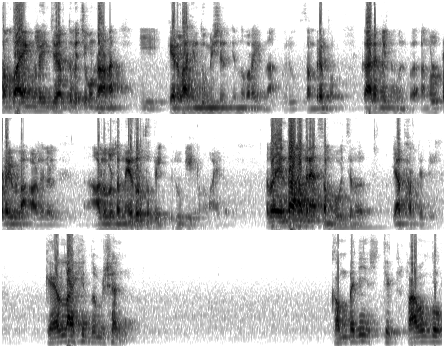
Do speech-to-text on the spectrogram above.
സമുദായങ്ങളെയും ചേർത്ത് വെച്ചുകൊണ്ടാണ് ഈ കേരള ഹിന്ദു മിഷൻ എന്ന് പറയുന്ന ഒരു സംരംഭം കാലങ്ങൾക്ക് മുൻപ് അങ്ങുൾപ്പെടെയുള്ള ആളുകൾ ആളുകളുടെ നേതൃത്വത്തിൽ രൂപീകൃതമായത് അത് എന്താണ് അതിന് സംഭവിച്ചത് യാഥാർത്ഥ്യത്തിൽ? Kerala Hindu mission company Travancore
